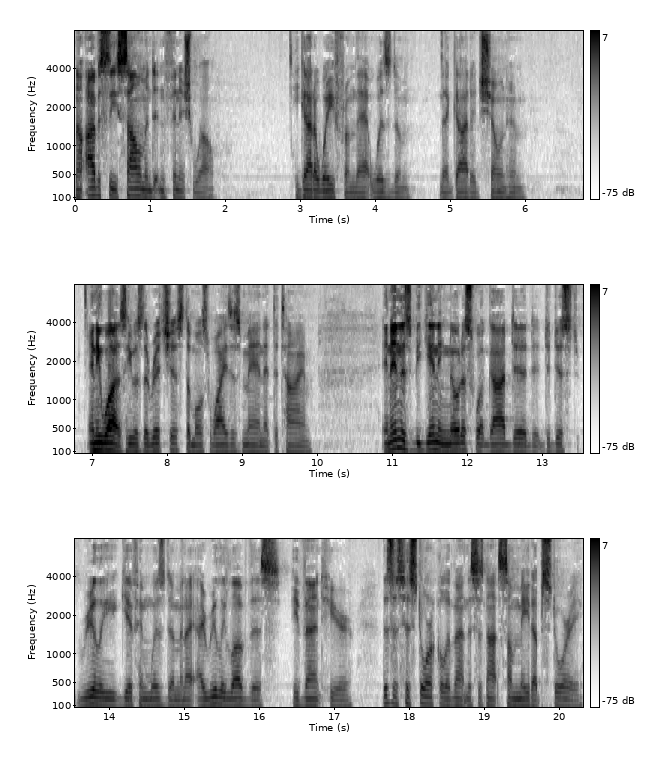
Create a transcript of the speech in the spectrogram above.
Now, obviously, Solomon didn't finish well. He got away from that wisdom that God had shown him. And he was. He was the richest, the most wisest man at the time. And in his beginning, notice what God did to just really give him wisdom. And I, I really love this event here. This is historical event. This is not some made up story.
